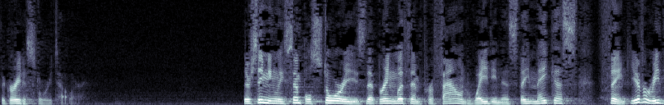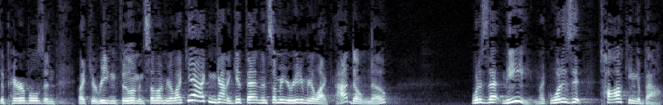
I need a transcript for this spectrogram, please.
the greatest storyteller. They're seemingly simple stories that bring with them profound weightiness. They make us think. You ever read the parables and like you're reading through them and some of them you're like, yeah, I can kind of get that. And then some of you read them you're like, I don't know. What does that mean? Like, what is it talking about?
